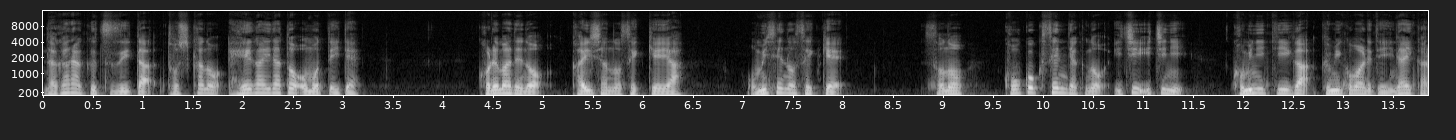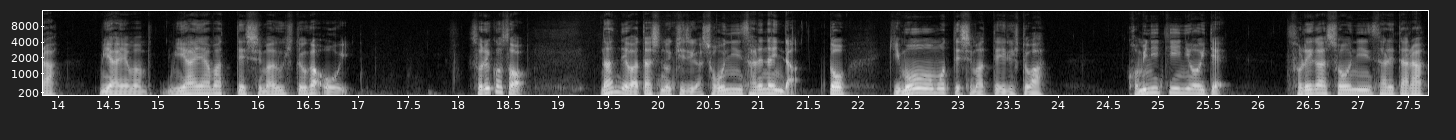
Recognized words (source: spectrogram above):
長らく続いた都市化の弊害だと思っていて、これまでの会社の設計やお店の設計、その広告戦略のいちいちにコミュニティが組み込まれていないから見誤見誤ってしまう人が多い。それこそ、なんで私の記事が承認されないんだ？と疑問を持ってしまっている人は、コミュニティにおいてそれが承認されたら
